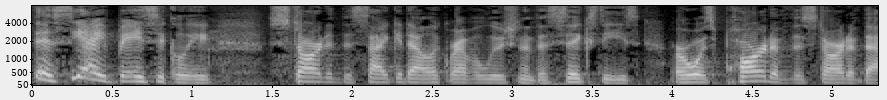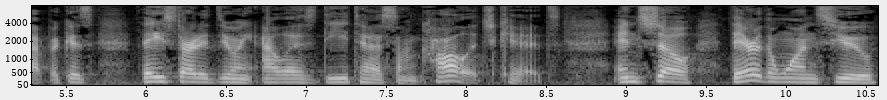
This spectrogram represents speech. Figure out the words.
the CIA basically started the psychedelic revolution of the '60s, or was part of the start of that because they started doing LSD tests on college kids, and so they're the ones who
